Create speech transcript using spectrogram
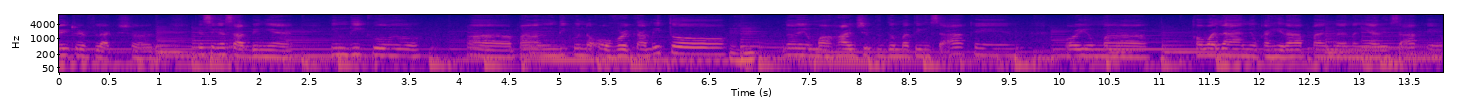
Great reflection. Kasi nga sabi niya, hindi ko, ah, parang hindi ko na-overcome ito, Mhm. no, yung mga hardship na dumating sa akin, or yung mga kawalan, yung kahirapan na nangyari sa akin,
